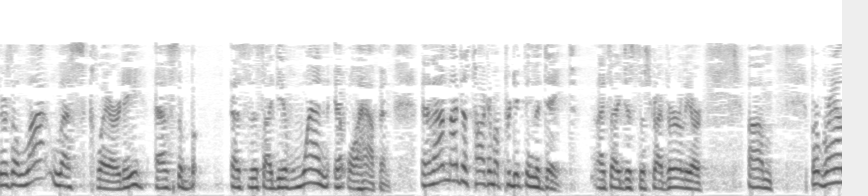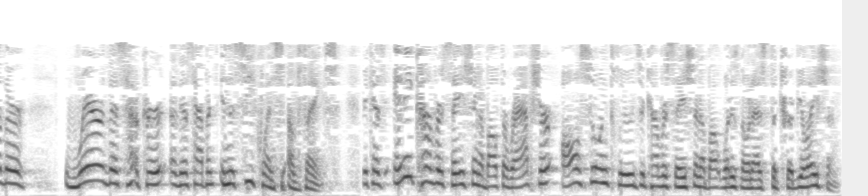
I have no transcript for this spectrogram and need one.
There's a lot less clarity as to, as this idea of when it will happen. And I'm not just talking about predicting the date, as I just described earlier, um, but rather where this occur, this happens in the sequence of things. Because any conversation about the rapture also includes a conversation about what is known as the tribulation.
